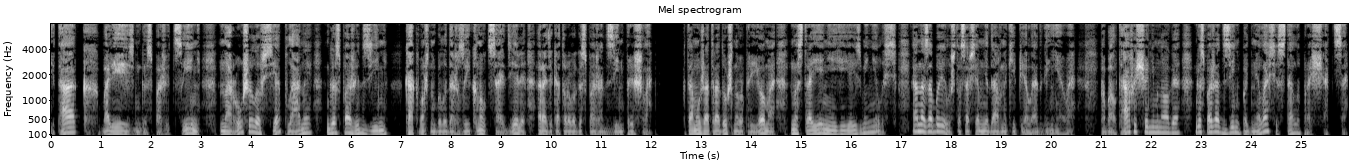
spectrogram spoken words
Итак, болезнь госпожи Цинь нарушила все планы госпожи Цзинь. Как можно было даже заикнуться о деле, ради которого госпожа Цзинь пришла? К тому же от радушного приема настроение ее изменилось. Она забыла, что совсем недавно кипела от гнева. Поболтав еще немного, госпожа Дзинь поднялась и стала прощаться.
